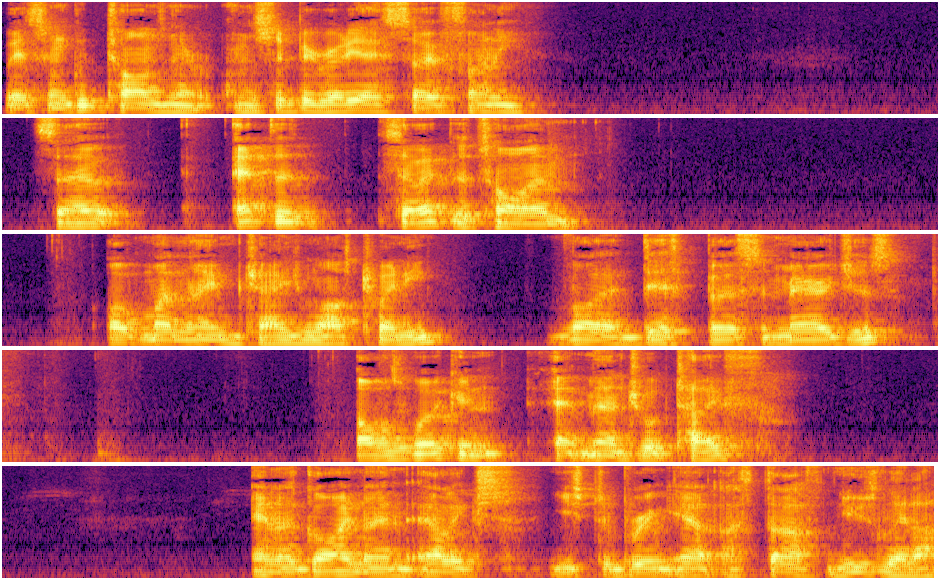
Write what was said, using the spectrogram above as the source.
We had some good times on the CB radio, so funny. So at the so at the time of my name change when I was twenty, via death, births, and marriages, I was working at Mount Druitt TAFE and a guy named Alex used to bring out a staff newsletter.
